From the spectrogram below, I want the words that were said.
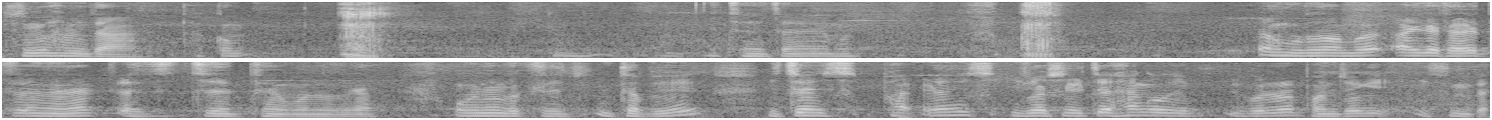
중요합니다 가끔 제자의 뭐 아무도 뭐 아이가 잘했다는 제 때문에 오늘 박사 인터뷰 2018년 2월 실제 한국 일보를 본 적이 있습니다.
